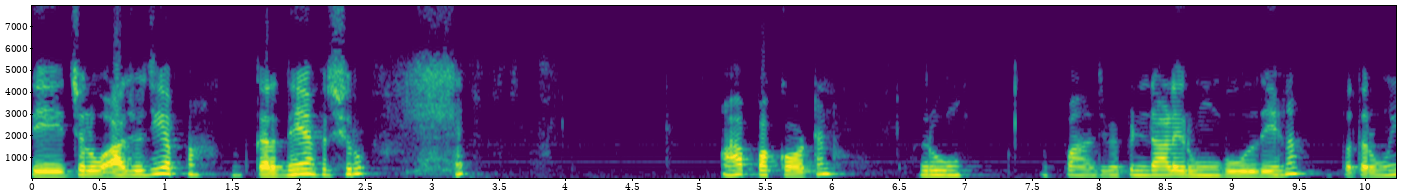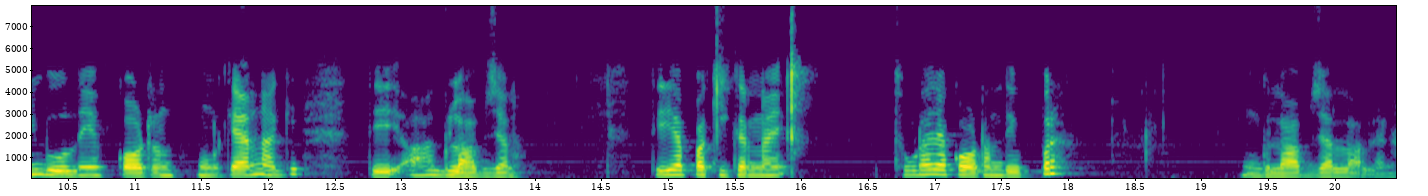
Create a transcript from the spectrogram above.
ਤੇ ਚਲੋ ਆਜੋ ਜੀ ਆਪਾਂ, ਕਰਦੇ ਆਂ ਫਿਰ ਸ਼ੁਰੂ। ਆਪਾਂ ਕਾਟਨ ਰੂਮ ਆਪਾਂ ਜਿਵੇਂ ਪਿੰਡਾਂ ਵਾਲੇ ਰੂਮ ਬੋਲਦੇ ਹਨਾ? ਆਪਾਂ ਤਾਂ ਰੂਮ ਹੀ ਬੋਲਦੇ ਆ ਕਾਟਨ ਹੁਣ ਕਹਿਣ ਲੱਗ ਗਏ, ਤੇ ਆਹ ਗੁਲਾਬ ਜਲ। ਤੇ ਆਪਾਂ ਕੀ ਕਰਨਾ ਹੈ? ਥੋੜਾ ਜਿਹਾ ਕਾਟਨ ਦੇ ਉੱਪਰ ਗੁਲਾਬ ਜਲ ਲਾ ਲੈਣਾ।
